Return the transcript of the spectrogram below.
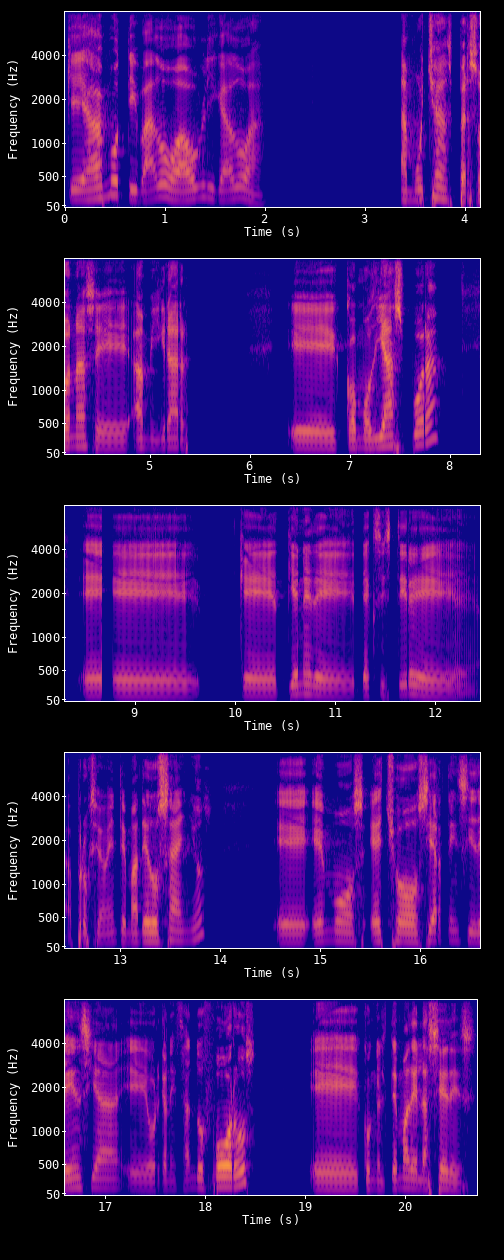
que ha motivado o ha obligado a, muchas personas eh, a migrar eh, como diáspora, que tiene de existir aproximadamente más de dos años. Hemos hecho cierta incidencia organizando foros con el tema de las sedes,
